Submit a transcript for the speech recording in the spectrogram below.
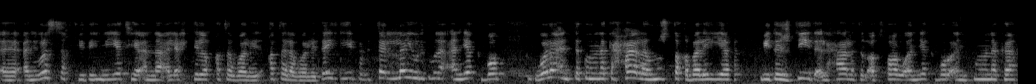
أن يرسخ في ذهنيته أن الاحتلال قتل والديه فبالتالي لا يريدون أن يكبر ولا أن تكون هناك حالة مستقبلية بتجديد الحاله الأطفال وأن يكبر ان يكون هناك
